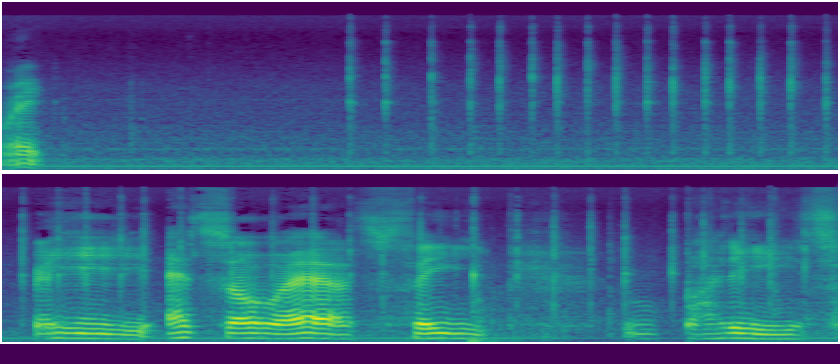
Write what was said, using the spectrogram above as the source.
Wait. E SOS buddies.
